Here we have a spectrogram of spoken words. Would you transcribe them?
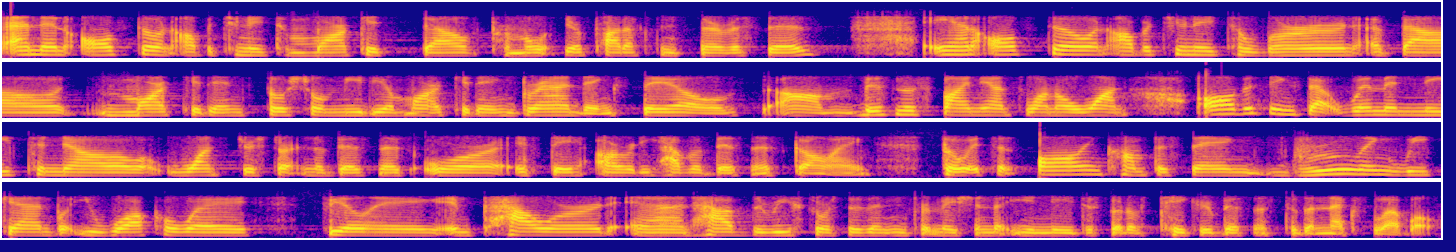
And then also an opportunity to market, sell, promote their products and services. And also an opportunity to learn about marketing, social media marketing, branding, sales, um, business finance 101, all the things that women need to know once they're starting a business or if they already have a business going. So it's an all encompassing, grueling weekend, but you walk away feeling empowered and have the resources and information that you need to sort of take your business to the next level.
